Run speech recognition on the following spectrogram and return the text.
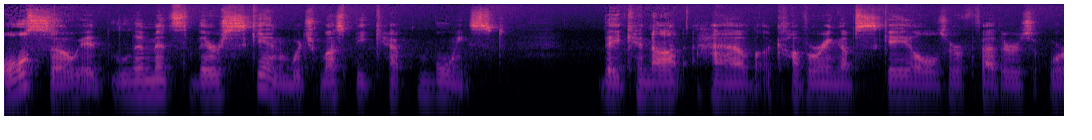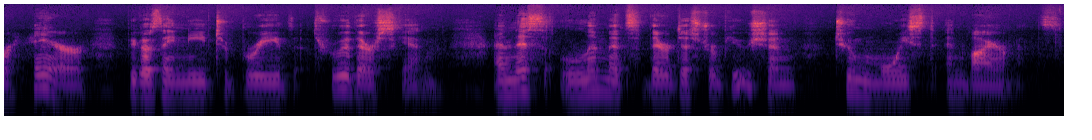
Also, it limits their skin, which must be kept moist. They cannot have a covering of scales or feathers or hair because they need to breathe through their skin, and this limits their distribution to moist environments.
